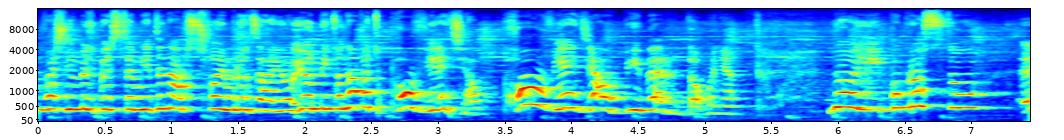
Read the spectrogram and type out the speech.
tam właśnie być, bo jestem jedyna w swoim rodzaju i on mi to nawet powiedział. Powiedział Biber do mnie. No i po prostu e,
